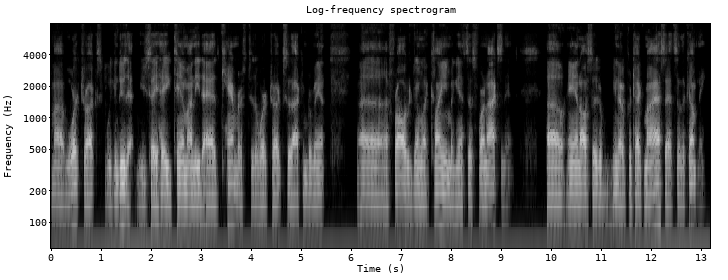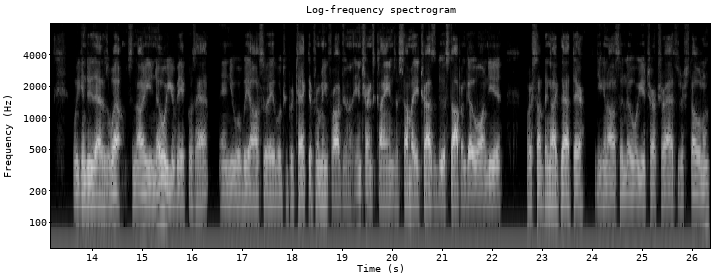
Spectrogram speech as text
my work trucks, we can do that. You say, Hey, Tim, I need to add cameras to the work truck so that I can prevent uh, a fraudulent claim against us for an accident uh, and also to you know protect my assets of the company. We can do that as well. So now you know where your vehicle's at, and you will be also able to protect it from any fraudulent insurance claims if somebody tries to do a stop and go on you or something like that. There, you can also know where your trucks are after they're stolen,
